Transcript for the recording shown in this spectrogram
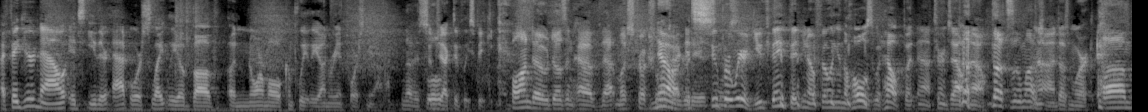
I figure now it's either at or slightly above a normal, completely unreinforced Miata. Nice. Subjectively speaking. Bondo doesn't have that much structural No, integrity. it's it super seems. weird. You'd think that you know filling in the holes would help, but uh, turns out no. Not so much. Uh-uh, it doesn't work. Um,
